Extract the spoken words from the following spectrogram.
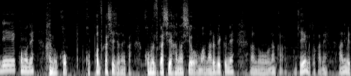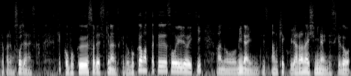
でこのねあのここっぱずかしいじゃないか小難しい話を、まあ、なるべくねあのなんかゲームとかねアニメとかでもそうじゃないですか。結構僕それ好きなんですけど僕は全くそういう領域あの見ないんです。あの結構やらないし見ないんですけど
